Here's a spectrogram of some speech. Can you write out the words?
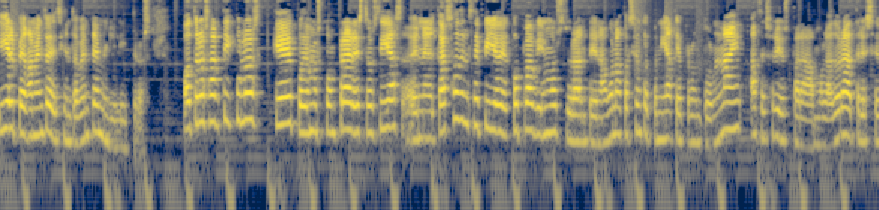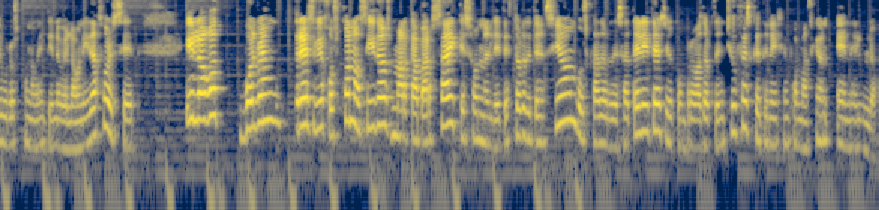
y el pegamento de 120 mililitros. Otros artículos que podemos comprar estos días, en el caso del cepillo de copa vimos durante en alguna ocasión que ponía que pronto online, accesorios para moladora a 3,99 euros la unidad o el set. Y luego vuelven tres viejos conocidos, marca Parsai, que son el detector de tensión, buscador de satélites y el comprobador de enchufes, que tenéis información en el blog.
